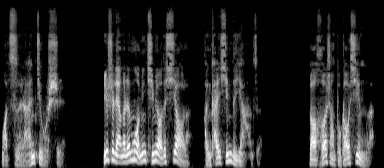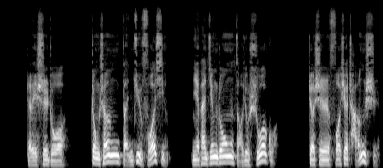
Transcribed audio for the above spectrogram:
我自然就是。”于是两个人莫名其妙的笑了，很开心的样子。老和尚不高兴了：“这位施主，众生本具佛性。”《涅槃经》中早就说过，这是佛学常识，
